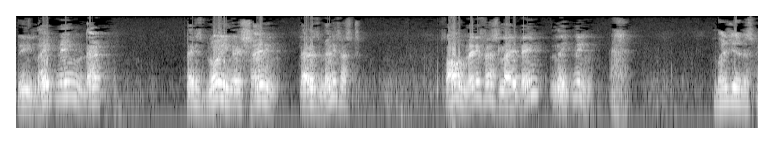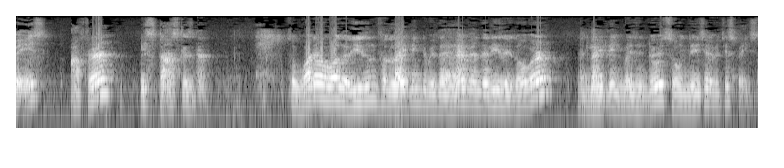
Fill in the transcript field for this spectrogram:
The lightning that that is blowing, that is shining, that is manifest. So how manifest lighting, lightning merges into space after its task is done. So whatever was the reason for lightning to be there, when the reason is over, then lightning merges into its own nature which is space.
